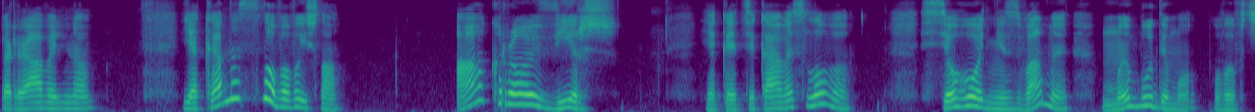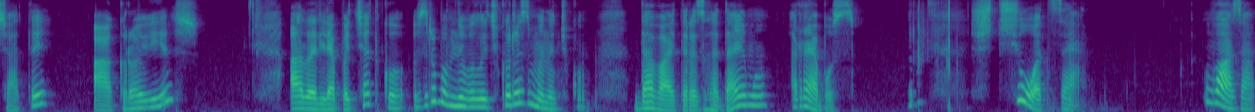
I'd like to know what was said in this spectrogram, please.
правильно. Яке в нас слово вийшло? Акровірш. Яке цікаве слово. Сьогодні з вами ми будемо вивчати акровірш. Але для початку зробимо невеличку розминочку. Давайте розгадаємо ребус. Що це? Ваза.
